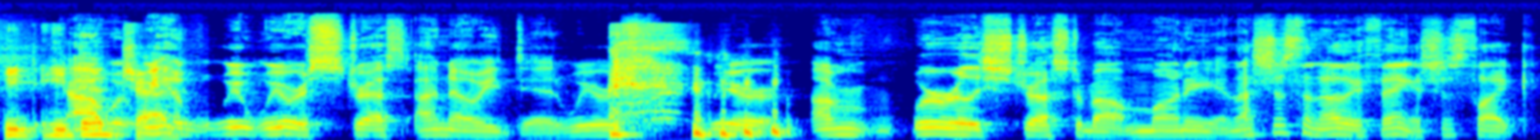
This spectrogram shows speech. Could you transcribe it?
He he God, did, we, we, we we were stressed. I know he did. We were we were I'm we're really stressed about money, and that's just another thing. It's just like,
